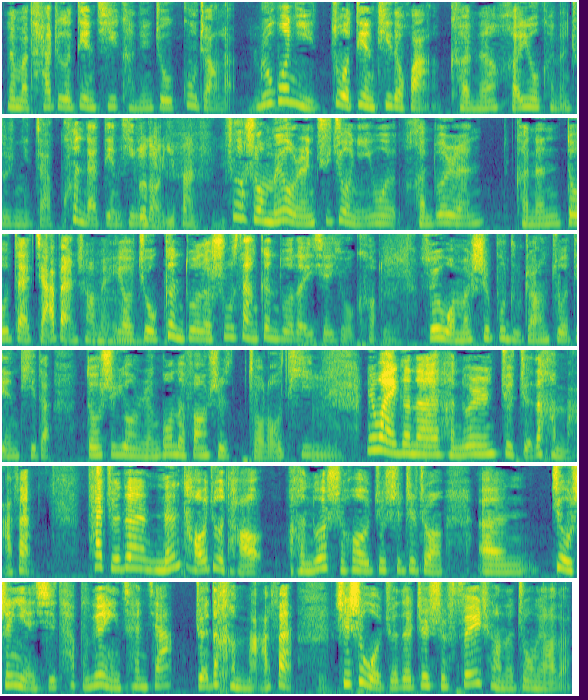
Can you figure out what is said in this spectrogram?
那么它这个电梯肯定就故障了。如果你坐电梯的话，可能很有可能就是你在困在电梯里面，一半停下。这个时候没有人去救你，因为很多人可能都在甲板上面，要救更多的疏散更多的一些游客，所以我们是不主张坐电梯的，都是用人工的方式走楼梯。另外一个呢，很多人就觉得很麻烦，他觉得能逃就逃，很多时候就是这种嗯、救生演习他不愿意参加，觉得很麻烦。其实我觉得这是非常的重要的，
